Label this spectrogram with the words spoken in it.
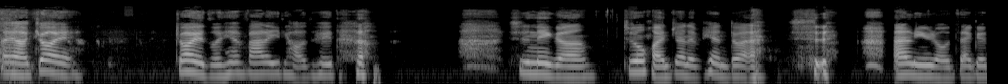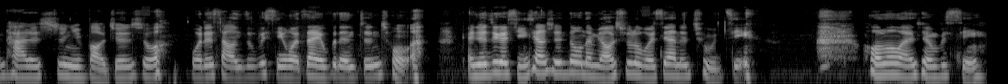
哎呀，Joy，Joy 昨天发了一条推特，是那个《甄嬛传》的片段，是。安陵容在跟她的侍女宝娟说：“ 我的嗓子不行，我再也不能争宠了。”感觉这个形象生动的描述了我现在的处境，喉咙完全不行。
